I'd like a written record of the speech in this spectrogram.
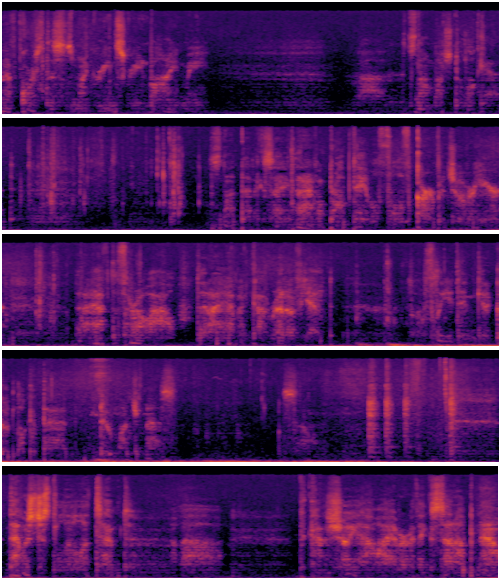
And of course, this is my green screen behind me. Uh, it's not much to look at. Not that exciting. I have a prop table full of garbage over here that I have to throw out that I haven't got rid of yet. So hopefully you didn't get a good look at that. Too much mess. So that was just a little attempt uh, to kind of show you how I have everything set up now.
